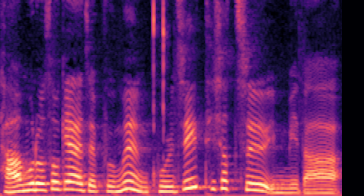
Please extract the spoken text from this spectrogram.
다음으로 소개할 제품은 골지 티셔츠입니다.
